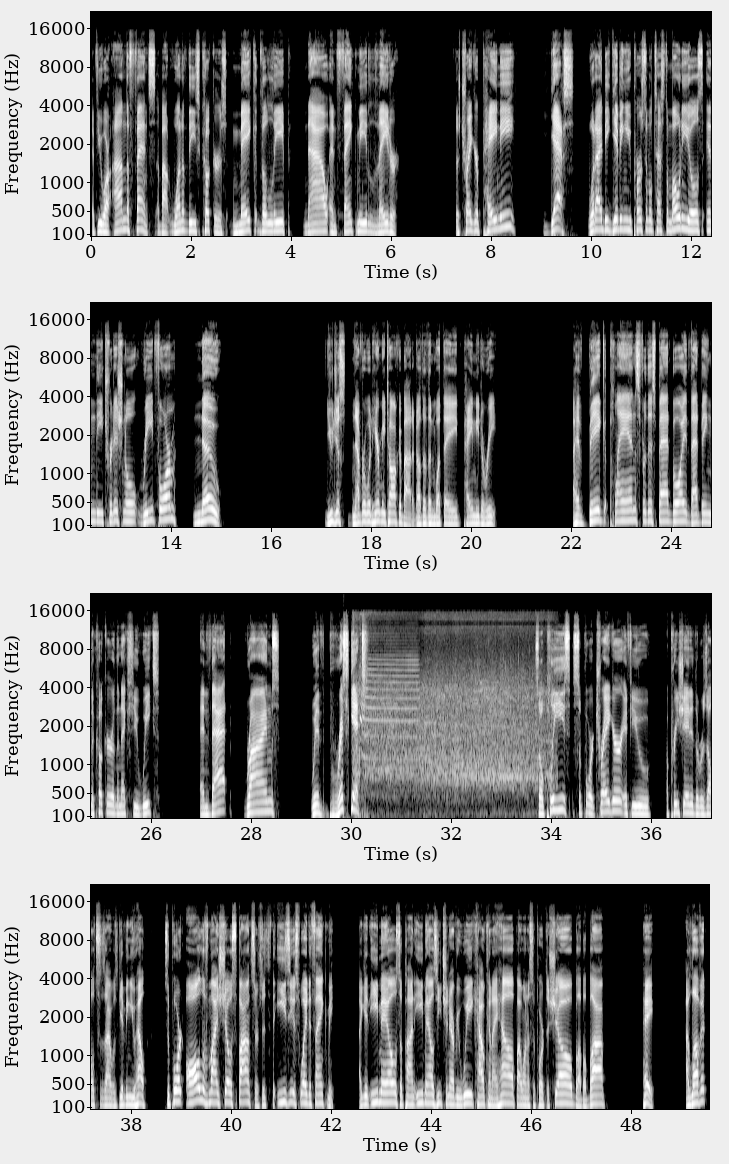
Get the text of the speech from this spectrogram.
If you are on the fence about one of these cookers, make the leap now and thank me later. Does Traeger pay me? Yes. Would I be giving you personal testimonials in the traditional read form? No. You just never would hear me talk about it other than what they pay me to read. I have big plans for this bad boy, that being the cooker in the next few weeks. And that rhymes with brisket. So please support Traeger if you appreciated the results as I was giving you. Hell, support all of my show sponsors. It's the easiest way to thank me. I get emails upon emails each and every week. How can I help? I want to support the show, blah, blah, blah. Hey, I love it.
